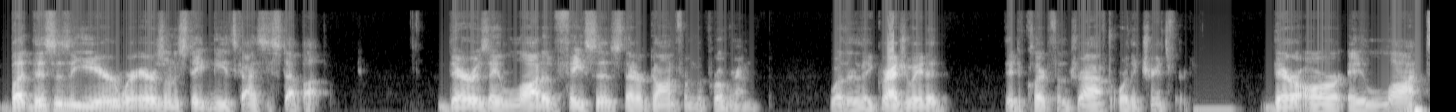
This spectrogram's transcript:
But this is a year where Arizona State needs guys to step up. There is a lot of faces that are gone from the program, whether they graduated, they declared for the draft, or they transferred. There are a lot,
